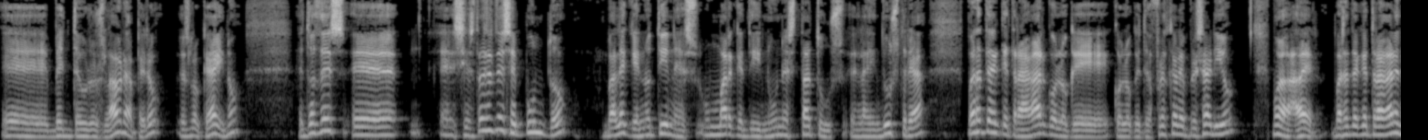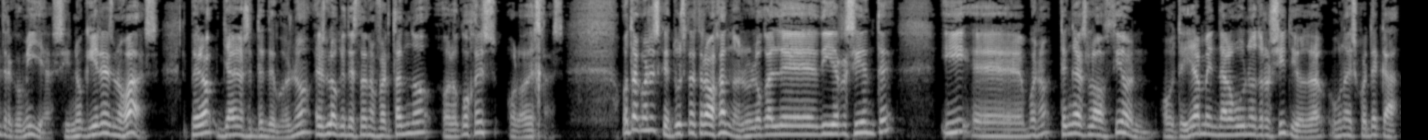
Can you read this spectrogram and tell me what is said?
20 eh, euros la hora, pero es lo que hay, ¿no? Entonces, eh, eh, si estás en ese punto, ¿vale? Que no tienes un marketing, un estatus en la industria, vas a tener que tragar con lo que, con lo que te ofrezca el empresario. Bueno, a ver, vas a tener que tragar entre comillas. Si no quieres, no vas. Pero ya nos entendemos, ¿no? Es lo que te están ofertando, o lo coges o lo dejas. Otra cosa es que tú estás trabajando en un local de día residente y, eh, bueno, tengas la opción o te llamen de algún otro sitio, de una discoteca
